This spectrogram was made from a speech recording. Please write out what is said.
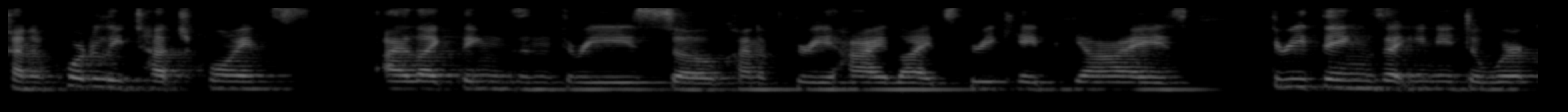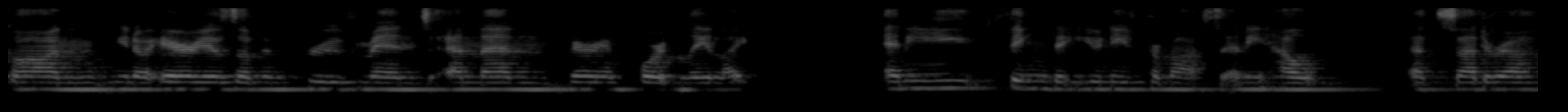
kind of quarterly touch points. I like things in threes. So kind of three highlights, three KPIs, three things that you need to work on, you know, areas of improvement. And then very importantly, like anything that you need from us, any help, etc.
